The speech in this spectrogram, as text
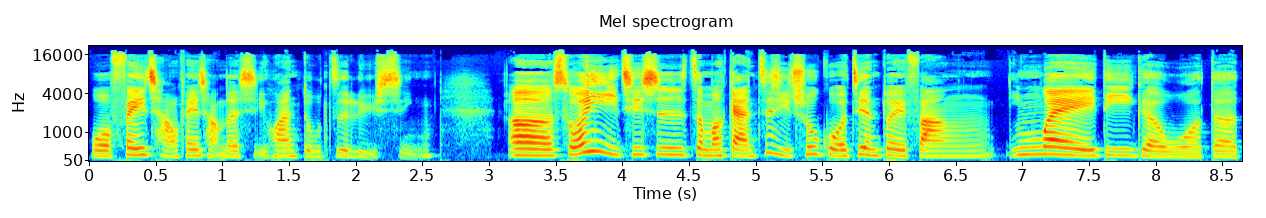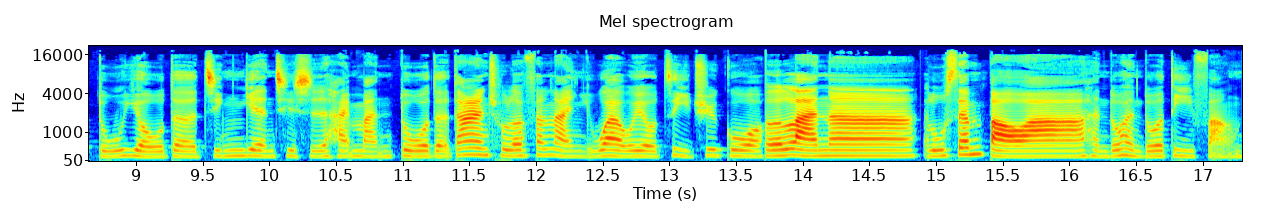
我非常非常的喜欢独自旅行。呃，所以其实怎么敢自己出国见对方？因为第一个，我的独游的经验其实还蛮多的。当然，除了芬兰以外，我有自己去过荷兰啊、卢森堡啊，很多很多地方。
